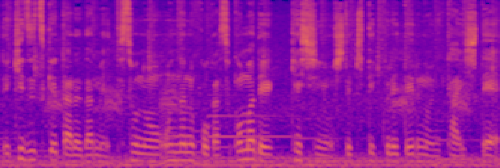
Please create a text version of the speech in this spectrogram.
で傷つけたらダメってその女の子がそこまで決心をしてきてくれているのに対して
